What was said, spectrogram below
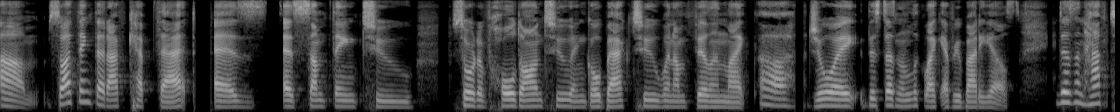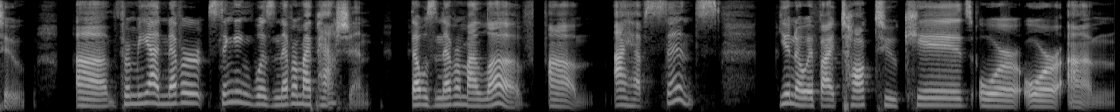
Um, so I think that I've kept that as as something to sort of hold on to and go back to when I'm feeling like, ah, joy, this doesn't look like everybody else. It doesn't have to. Um, for me, I never, singing was never my passion. That was never my love. Um, I have since, you know, if I talk to kids or, or, um,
